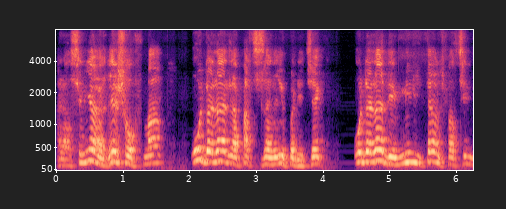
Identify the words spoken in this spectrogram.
Alors, s'il y a un réchauffement au-delà de la partisanerie politique, au-delà des militants du Parti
